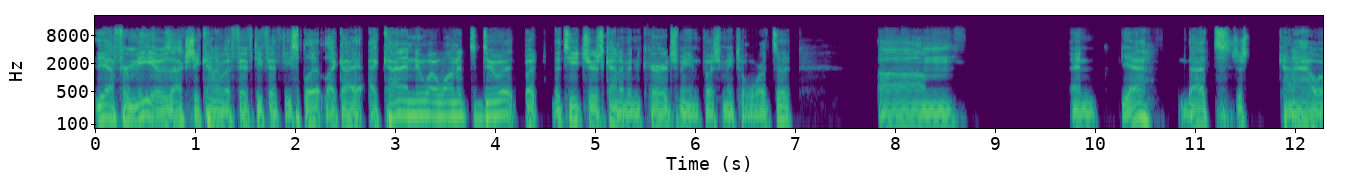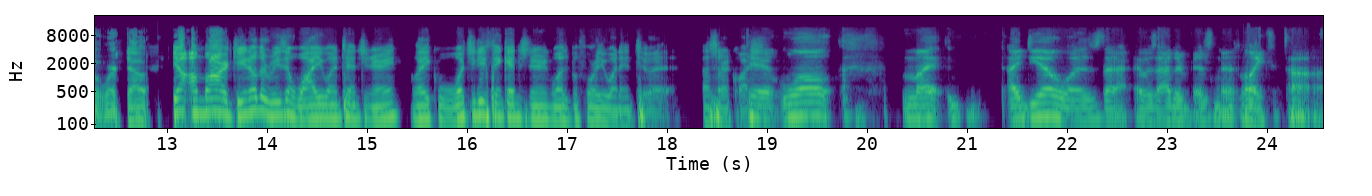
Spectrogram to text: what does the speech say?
yeah, for me it was actually kind of a 50-50 split. Like I I kind of knew I wanted to do it, but the teachers kind of encouraged me and pushed me towards it. Um and yeah, that's just kind of how it worked out. yeah. Amar, do you know the reason why you went to engineering? Like, what did you think engineering was before you went into it? That's our question. Yeah, well, my idea was that it was either business, like uh,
